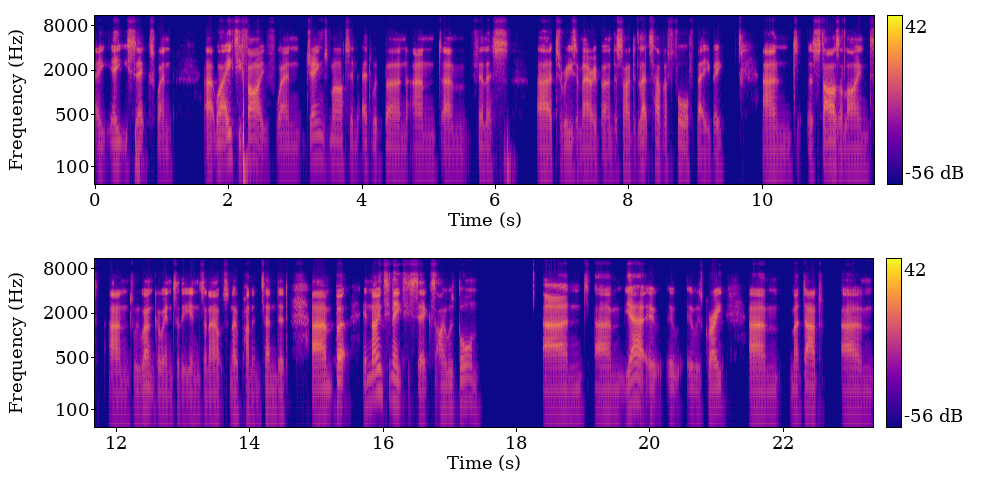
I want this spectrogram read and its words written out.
86 when uh, well 85 when James Martin, Edward Byrne, and um, Phyllis uh, Theresa Mary Byrne decided let's have a fourth baby. And the stars aligned, and we won't go into the ins and outs, no pun intended. Um, but in 1986, I was born, and um, yeah, it, it it was great. Um, my dad um,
